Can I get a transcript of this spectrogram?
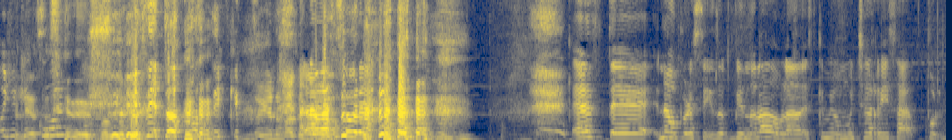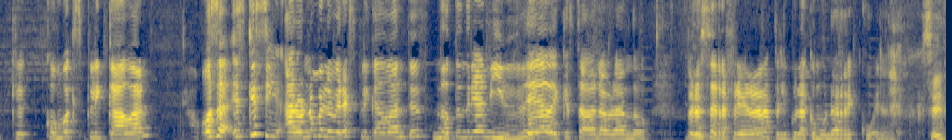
oye, qué cool. así de Sí, todos los tickets. Oye, nomás a la basura. Este, no, pero sí, viendo la doblada es que me dio mucha risa porque cómo explicaban. O sea, es que si Aaron no me lo hubiera explicado antes, no tendría ni idea de qué estaban hablando. Pero De- se referieron a la película como una recuela. Sí,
